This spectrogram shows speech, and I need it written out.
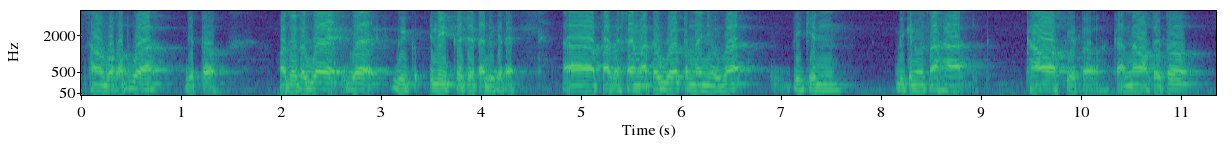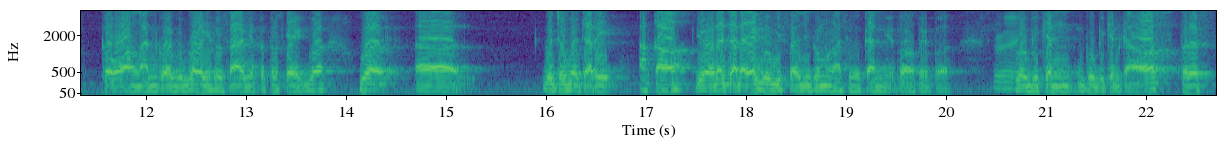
sama bokap gue gitu. Waktu itu gue gue, gue- ini ke cerita dikit ya. Eh, pas SMA tuh gue pernah nyoba bikin bikin usaha kaos gitu. Karena waktu itu keuangan keluarga gue lagi susah gitu. Terus kayak gue gue eh, gue coba cari akal gimana caranya gue bisa juga menghasilkan gitu waktu itu. Right. gue bikin gue bikin kaos terus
